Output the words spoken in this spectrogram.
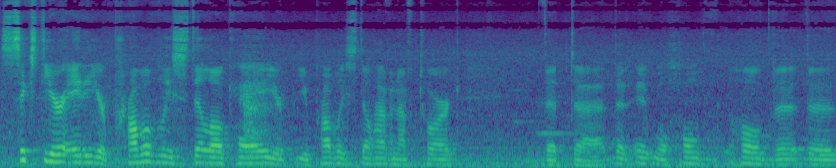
60 or 80 you're probably still okay you're, you probably still have enough torque that uh, that it will hold hold the, the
